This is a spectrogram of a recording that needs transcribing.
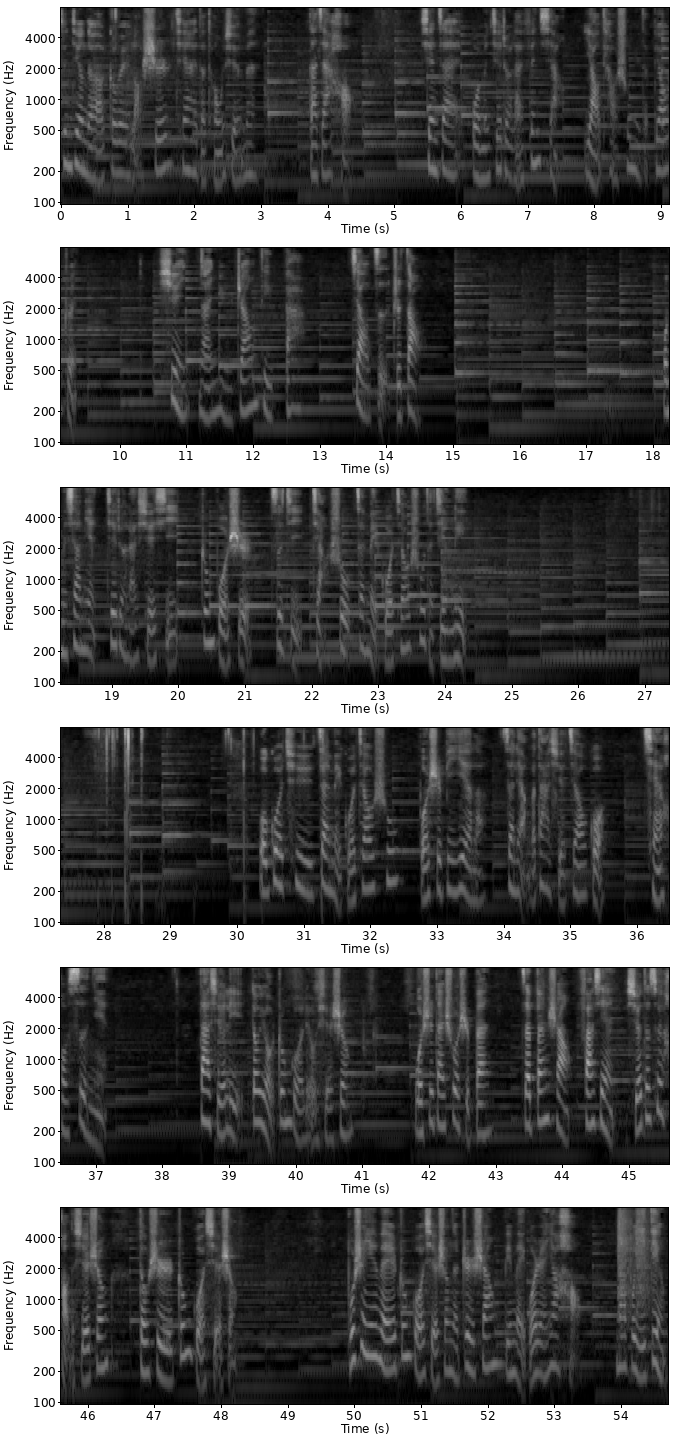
尊敬的各位老师，亲爱的同学们，大家好。现在我们接着来分享《窈窕淑女》的标准。训男女章第八：教子之道。我们下面接着来学习钟博士自己讲述在美国教书的经历。我过去在美国教书，博士毕业了，在两个大学教过，前后四年。大学里都有中国留学生，我是带硕士班，在班上发现学得最好的学生都是中国学生。不是因为中国学生的智商比美国人要好，那不一定。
